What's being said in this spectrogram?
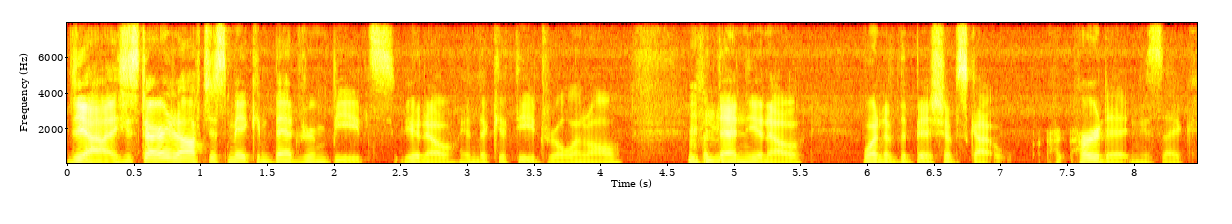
Yeah, he started off just making bedroom beats, you know, in the cathedral and all. But then, you know, one of the bishops got heard it and he's like,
